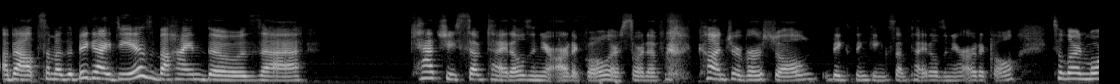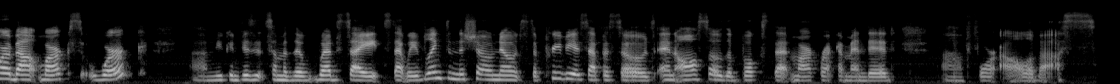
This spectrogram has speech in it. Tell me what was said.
about some of the big ideas behind those uh, catchy subtitles in your article, or sort of controversial, big thinking subtitles in your article. To learn more about Marc's work, um, you can visit some of the websites that we've linked in the show notes, the previous episodes, and also the books that Marc recommended uh, for all of us.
